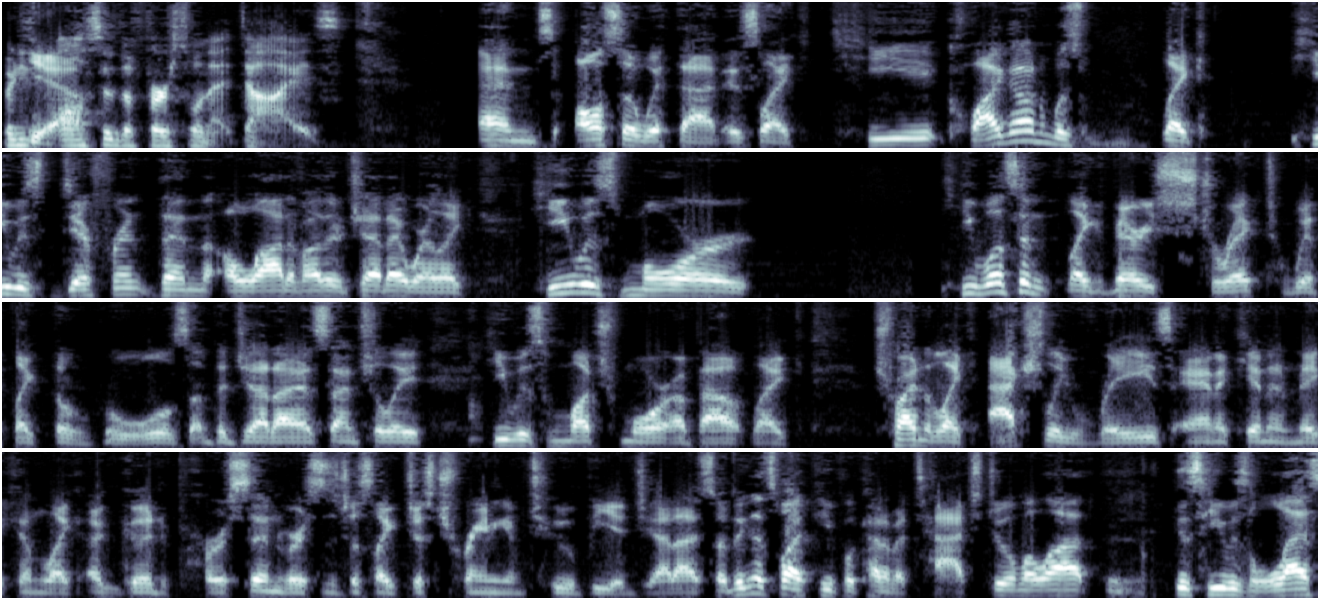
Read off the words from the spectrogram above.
but he's Yeah. also the first one that dies. And also with that is like he Qui Gon was like he was different than a lot of other Jedi, where like he was more. He wasn't like very strict with like the rules of the Jedi. Essentially, he was much more about like trying to like actually raise Anakin and make him like a good person versus just like just training him to be a Jedi. So I think that's why people kind of attach to him a lot mm-hmm. because he was less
